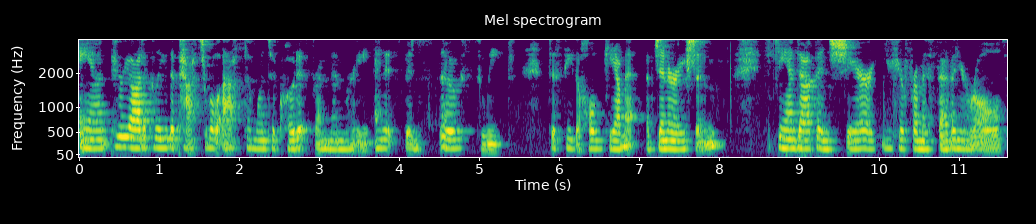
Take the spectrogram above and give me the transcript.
And periodically, the pastor will ask someone to quote it from memory. And it's been so sweet to see the whole gamut of generations stand up and share. You hear from a seven year old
